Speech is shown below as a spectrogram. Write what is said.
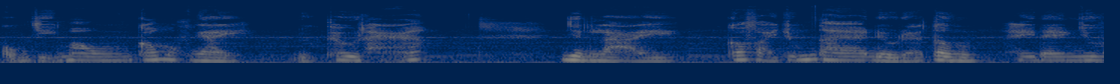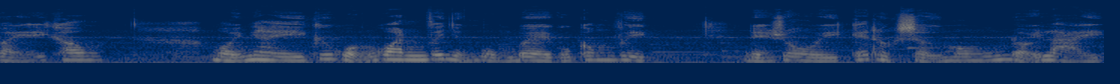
Cũng chỉ mong có một ngày được thư thả. Nhìn lại, có phải chúng ta đều đã từng hay đang như vậy hay không? Mỗi ngày cứ quẩn quanh với những bụng bề của công việc để rồi cái thực sự mong muốn đổi lại,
